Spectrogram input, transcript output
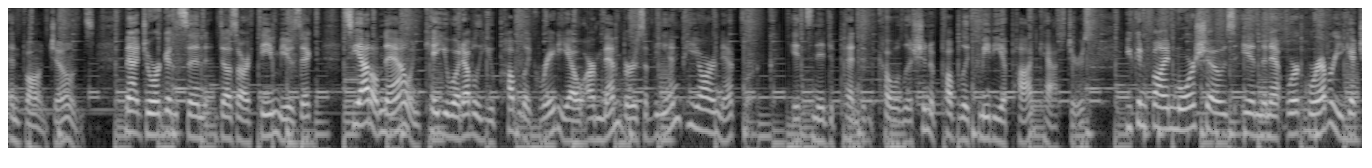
and Vaughn Jones. Matt Jorgensen does our theme music. Seattle Now and KUOW Public Radio are members of the NPR network. It's an independent coalition of public media podcasters. You can find more shows in the network wherever you get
